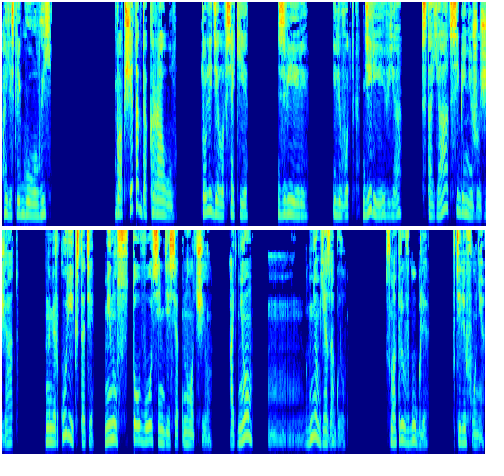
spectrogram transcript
А если голый? Вообще тогда караул. То ли дело всякие звери или вот деревья. Стоят себе, не жужжат. На Меркурии, кстати, минус 180 ночью. А днем... Днем я забыл. Смотрю в гугле, в телефоне.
